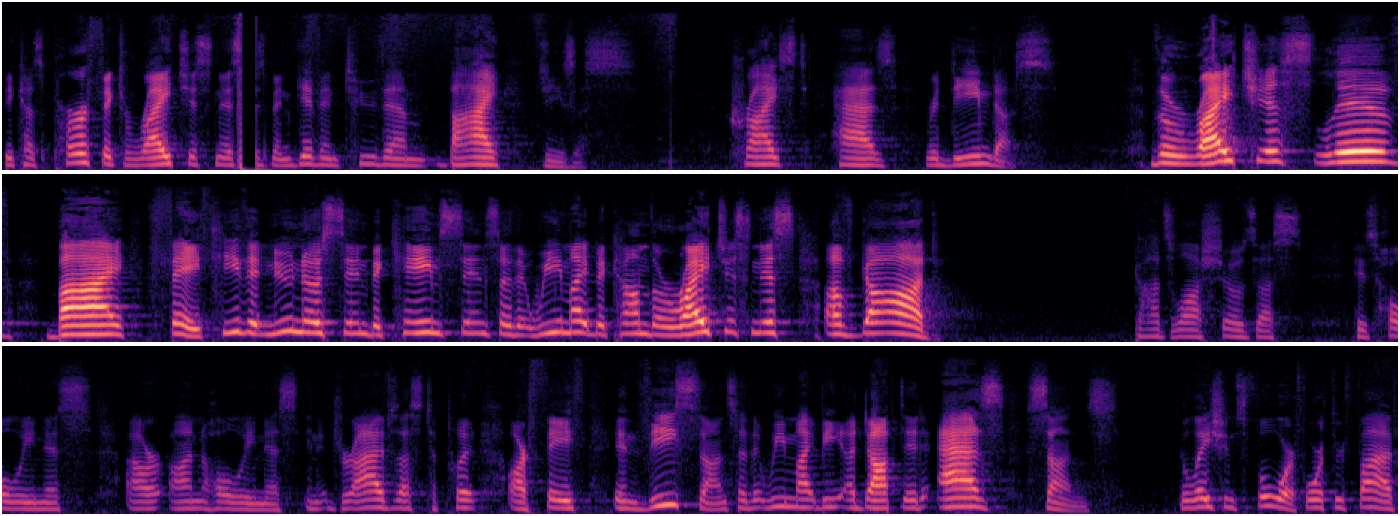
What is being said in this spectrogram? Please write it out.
because perfect righteousness has been given to them by Jesus. Christ has redeemed us. The righteous live by faith. He that knew no sin became sin so that we might become the righteousness of God. God's law shows us his holiness our unholiness, and it drives us to put our faith in the Son so that we might be adopted as sons. Galatians 4 4 through 5.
